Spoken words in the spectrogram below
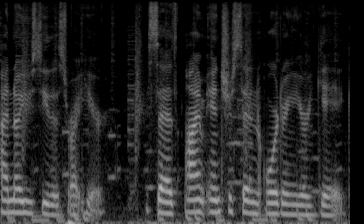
I know you see this right here. It says, I'm interested in ordering your gig.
